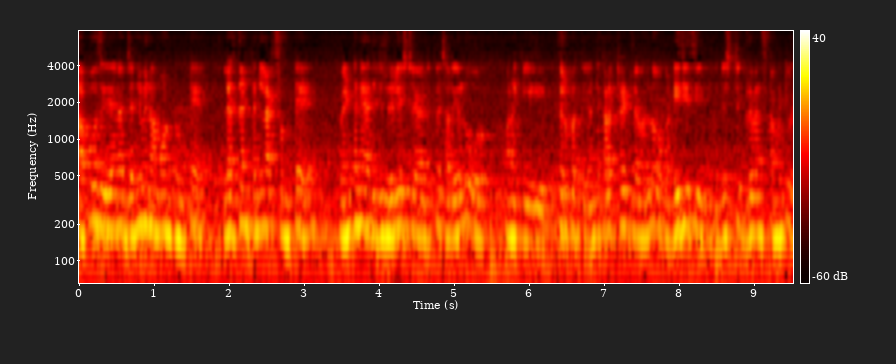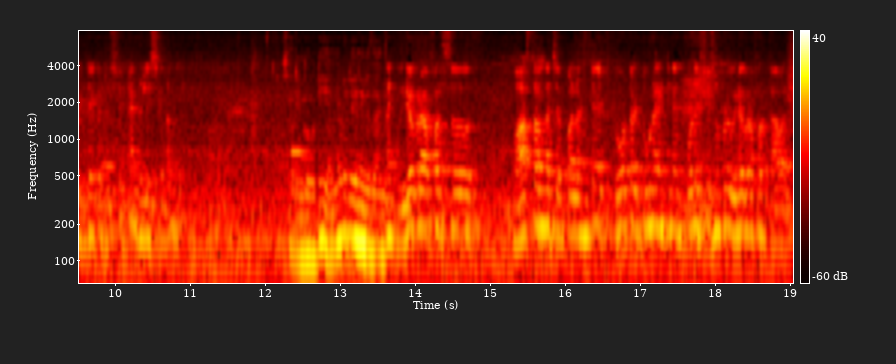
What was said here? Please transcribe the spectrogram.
suppose ఏదైనా జెన్యున్ అమౌంట్ ఉంటే లెస్ దెన్ టెన్ ల్యాక్స్ ఉంటే వెంటనే అది రిలీజ్ చేయాలంటే చర్యలు మనకి తిరుపతి అంటే కలెక్టరేట్ లెవెల్లో ఒక DGC district grievance committee will take decision and release చేయడం జరుగుతుంది. సార్ ఇంకొకటి ఎన్నడూ లేని విధంగా వీడియోగ్రాఫర్స్ వాస్తవంగా చెప్పాలంటే total two ninety nine police station కూడా వీడియోగ్రాఫర్ కావాలి.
